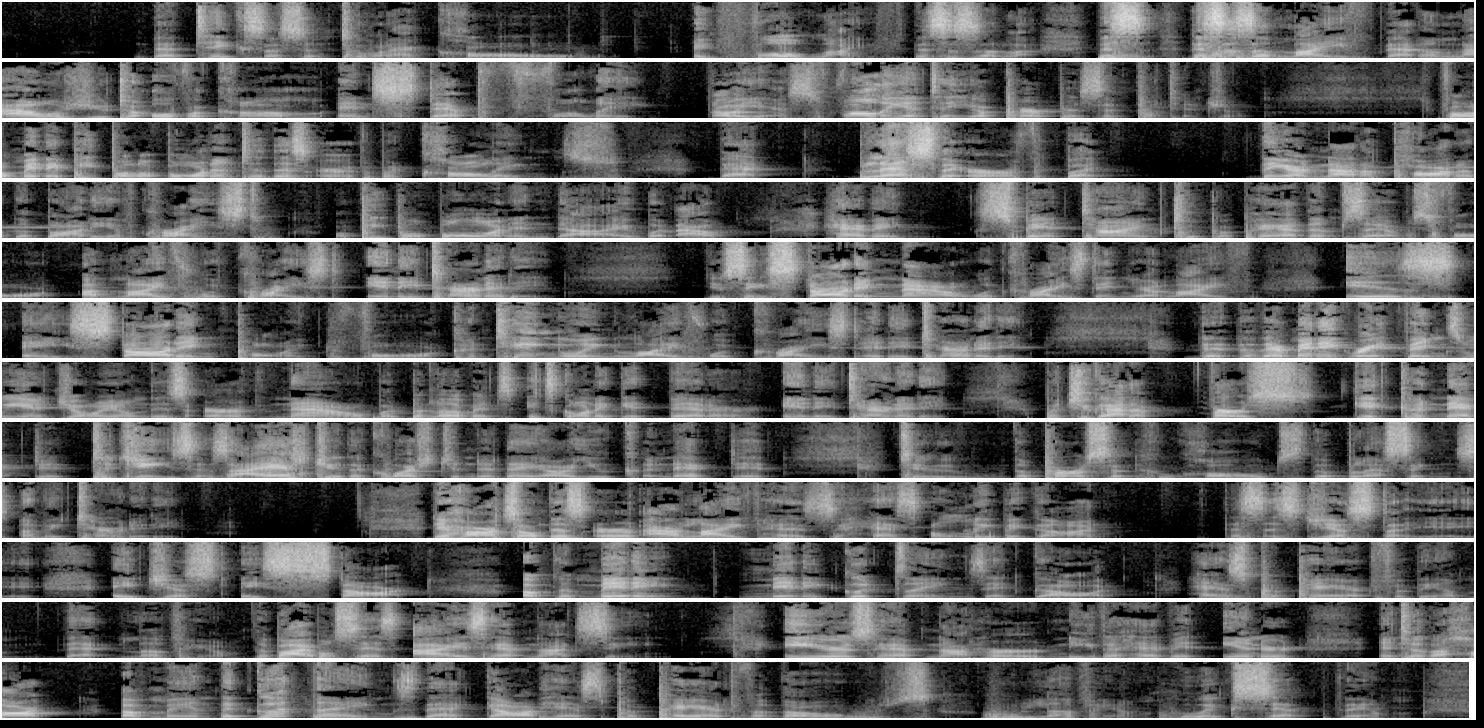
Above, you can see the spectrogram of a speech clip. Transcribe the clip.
That takes us into what I call a full life. This is a li- this this is a life that allows you to overcome and step fully. Oh yes, fully into your purpose and potential. For many people are born into this earth with callings that bless the earth, but they are not a part of the body of Christ. Or people born and die without having spent time to prepare themselves for a life with Christ in eternity. You see, starting now with Christ in your life is a starting point for continuing life with Christ in eternity. There are many great things we enjoy on this earth now, but beloved, it's, it's going to get better in eternity. But you got to first get connected to Jesus. I asked you the question today Are you connected to the person who holds the blessings of eternity? Dear hearts on this earth, our life has has only begun. This is just a, a, a just a start of the many many good things that God has prepared for them that love Him. The Bible says, "Eyes have not seen, ears have not heard, neither have it entered into the heart of man the good things that God has prepared for those who love Him, who accept them,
